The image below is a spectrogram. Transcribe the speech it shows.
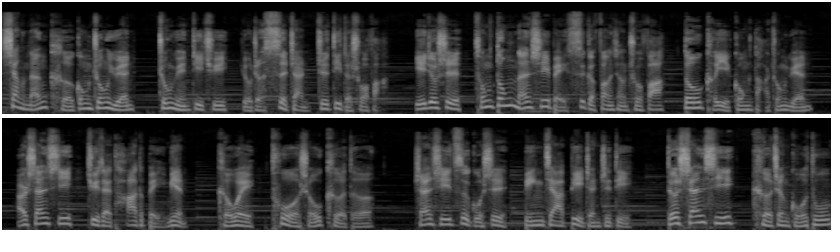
向南可攻中原，中原地区有着四战之地的说法，也就是从东南西北四个方向出发都可以攻打中原。而山西居在它的北面，可谓唾手可得。山西自古是兵家必争之地，得山西可镇国都。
